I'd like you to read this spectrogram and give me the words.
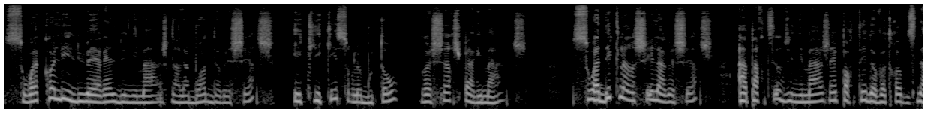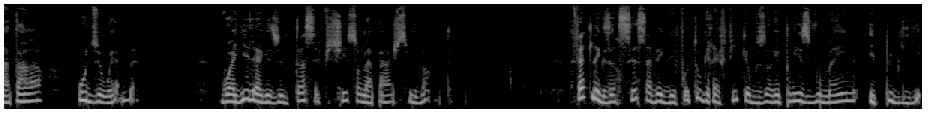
Soit collez l'URL d'une image dans la boîte de recherche et cliquez sur le bouton Recherche par image, soit déclenchez la recherche à partir d'une image importée de votre ordinateur ou du web. Voyez les résultats s'afficher sur la page suivante. Faites l'exercice avec des photographies que vous aurez prises vous-même et publiées.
